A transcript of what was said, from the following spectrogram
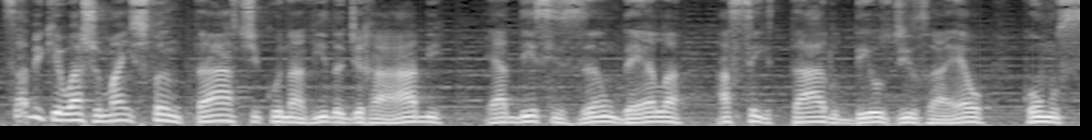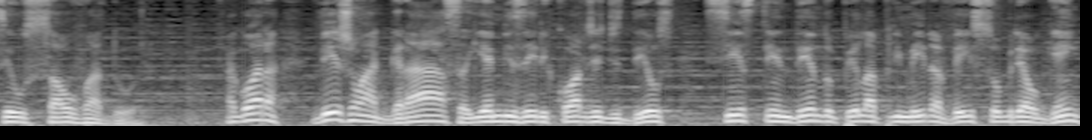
Sabe o que eu acho mais fantástico na vida de Raabe? É a decisão dela aceitar o Deus de Israel como seu salvador. Agora vejam a graça e a misericórdia de Deus se estendendo pela primeira vez sobre alguém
